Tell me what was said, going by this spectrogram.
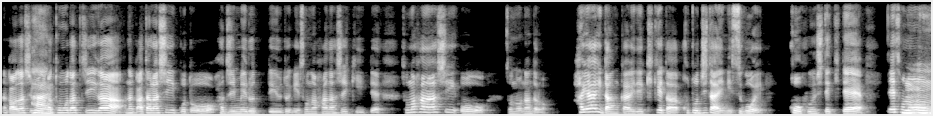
なんか私もなんか友達がなんか新しいことを始めるっていう時にその話聞いて、その話を、そのなんだろう、早い段階で聞けたこと自体にすごい興奮してきて、で、その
